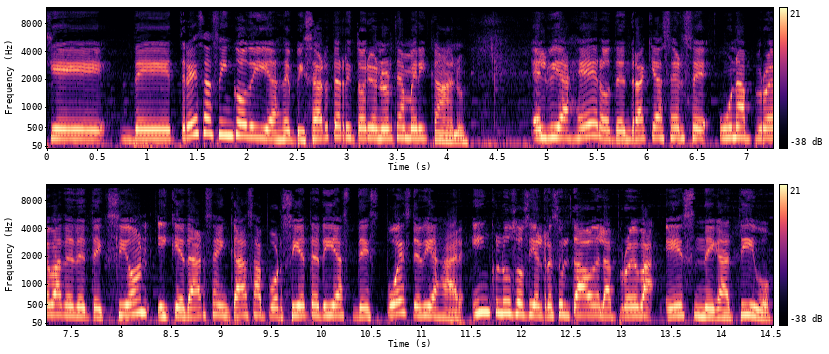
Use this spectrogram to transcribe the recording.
que de tres a cinco días de pisar territorio norteamericano, el viajero tendrá que hacerse una prueba de detección y quedarse en casa por siete días después de viajar, incluso si el resultado de la prueba es negativo.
